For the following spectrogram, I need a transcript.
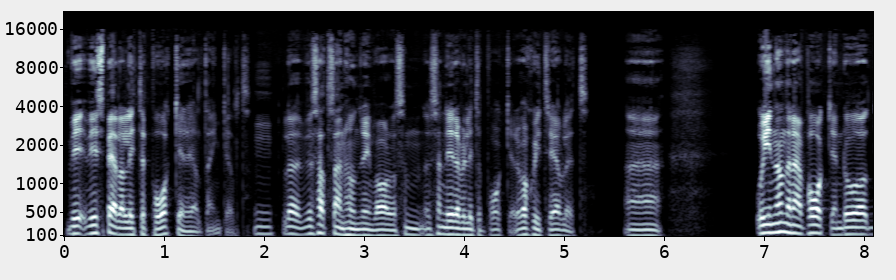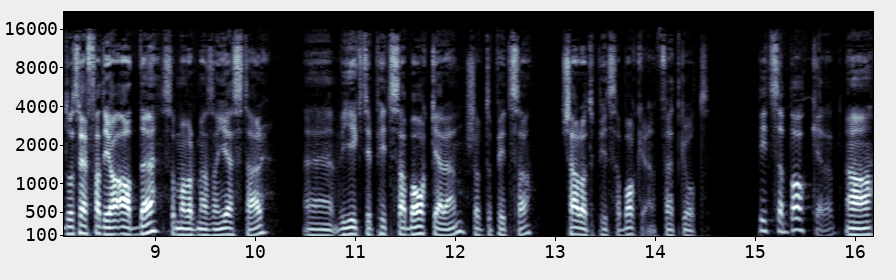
vi, vi spelade lite poker helt enkelt. Mm. Vi satsade en hundring var och sen, sen lirade vi lite poker, det var skittrevligt. Eh, och innan den här pokern, då, då träffade jag Adde, som har varit med som gäst här. Eh, vi gick till pizzabakaren, köpte pizza. Shoutout till pizzabakaren, fett gott. Pizzabakaren? Ja.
